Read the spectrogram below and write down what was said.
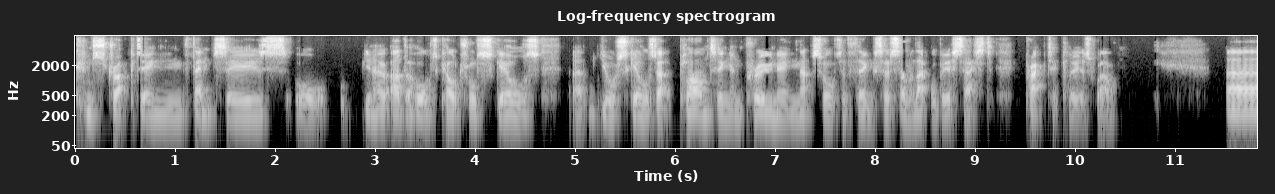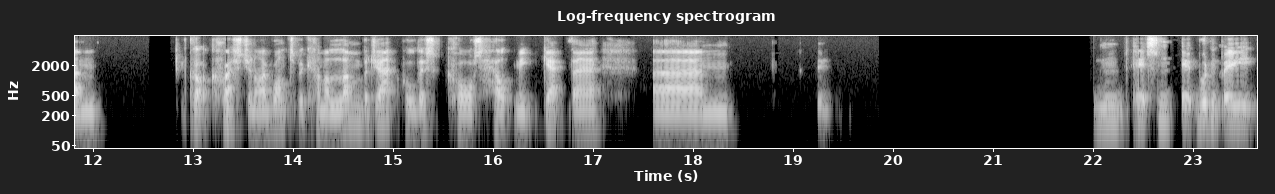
constructing fences or you know other horticultural skills uh, your skills at planting and pruning that sort of thing. So some of that will be assessed practically as well. Um, got a question. I want to become a lumberjack. Will this course help me get there? Um, it's it wouldn't be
